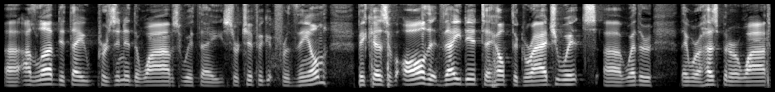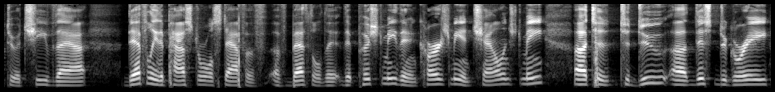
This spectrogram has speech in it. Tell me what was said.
Uh, I loved that they presented the wives with a certificate for them because of all that they did to help the graduates, uh, whether they were a husband or a wife, to achieve that. Definitely the pastoral staff of, of Bethel that, that pushed me, that encouraged me, and challenged me uh, to, to do uh, this degree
